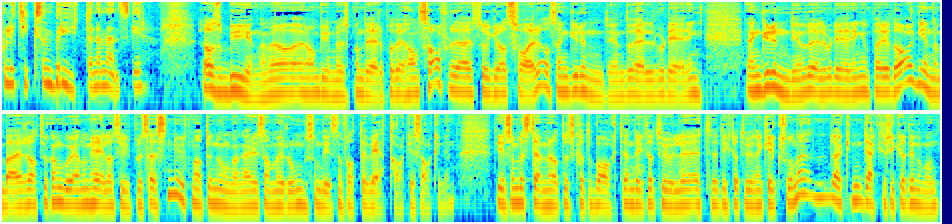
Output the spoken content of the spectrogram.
politikk som bryter ned mennesker? La oss begynne med, begynne med å respondere på det han sa, for det er i stor grad svaret. Altså en grundig individuell vurdering. En grundig individuell vurdering per i dag innebærer at du kan gå gjennom hele asylprosessen uten at du noen gang er i samme rom som de som fatter vedtak i saken din. De som bestemmer at du skal tilbake til en diktatur, et diktatur i en krigssone, det, er ikke, det er ikke sikkert at de noen gang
